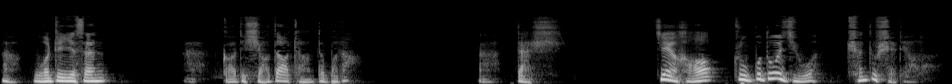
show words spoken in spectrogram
呀！啊，我这一生啊，搞的小道场都不大，啊，但是建好住不多久啊，全都舍掉了，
